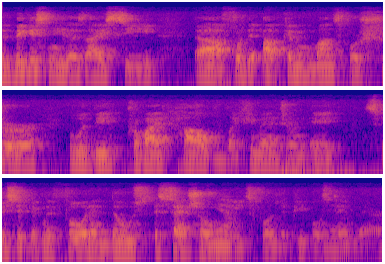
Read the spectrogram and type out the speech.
the biggest need, as I see, uh, for the upcoming months for sure would be provide help like humanitarian aid, specifically food and those essential yeah. needs for the people yeah. staying there.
